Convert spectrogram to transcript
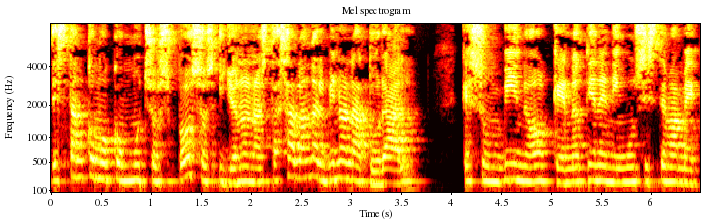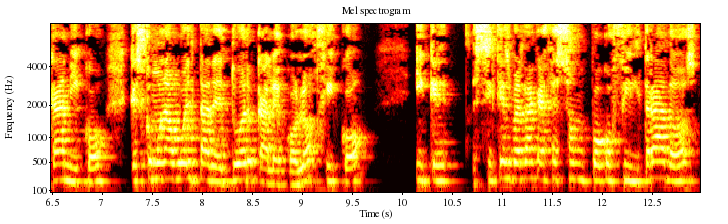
están como con muchos pozos. Y yo, no, no, estás hablando del vino natural, que es un vino que no tiene ningún sistema mecánico, que es como una vuelta de tuerca al ecológico y que sí que es verdad que a veces son poco filtrados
